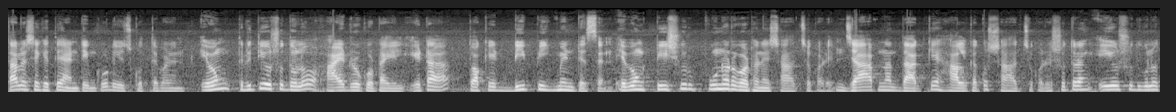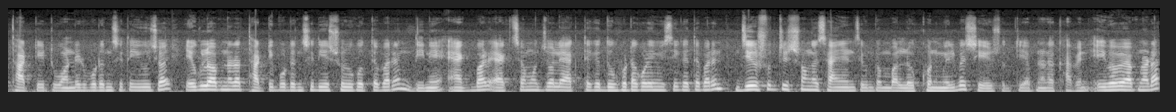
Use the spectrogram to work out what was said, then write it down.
তাহলে সেক্ষেত্রে অ্যান্টিমক্রুট ইউজ করতে পারেন। এবং তৃতীয় ওষুধ হলো হাইড্রোকোটাইল। এটা ত্বকের ডিপিগমেন্টেশন এবং টিস্যুর পুনর্গঠনে সাহায্য করে, যা আপনার দাগকে হালকা করে সাহায্য করে। সুতরাং এই ওষুধগুলো থার্টি টু হান্ড্রেড পোটেন্সিতে ইউজ হয়। এগুলো আপনারা থার্টি পোটেন্সি দিয়ে শুরু করতে পারেন। দিনে একবার এক চামচ জলে এক থেকে দু ফোঁটা করে মিশিয়ে খেতে পারেন। যে ওষুধটির সঙ্গে সাইন অ্যান্ড সিমটম বা লক্ষণ মিলবে, সেই ওষুধটি আপনারা খাবেন। এইভাবে আপনারা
